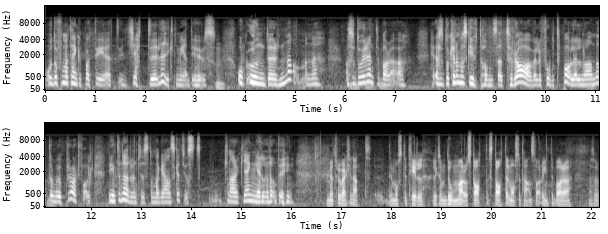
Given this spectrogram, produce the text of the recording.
och då får man tänka på att det är ett jättelikt mediehus. Mm. Och under namn. Alltså då är det inte bara Alltså då kan de ha skrivit om så här, trav eller fotboll eller något annat där de har upprört folk. Det är inte nödvändigtvis att de har granskat just knarkgäng eller någonting. Men jag tror verkligen att det måste till liksom domar och stat, stater måste ta ansvar och inte bara Alltså,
